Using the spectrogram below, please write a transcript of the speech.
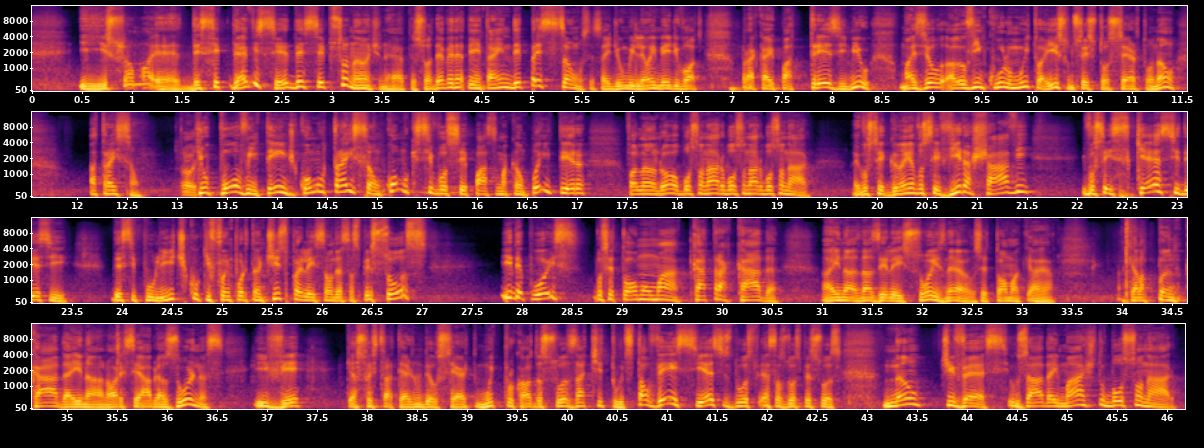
E isso é uma, é, deve ser decepcionante, né? A pessoa deve entrar em depressão, você sair de um milhão e meio de votos para cair para 13 mil, mas eu, eu vinculo muito a isso, não sei se estou certo ou não, a traição. Que o povo entende como traição. Como que se você passa uma campanha inteira falando, ó, oh, Bolsonaro, Bolsonaro, Bolsonaro, aí você ganha, você vira a chave e você esquece desse, desse político que foi importantíssimo para a eleição dessas pessoas e depois você toma uma catracada aí nas, nas eleições, né? Você toma aquela pancada aí na, na hora que você abre as urnas e vê que a sua estratégia não deu certo, muito por causa das suas atitudes. Talvez se esses duas, essas duas pessoas não tivessem usado a imagem do Bolsonaro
